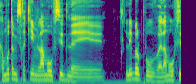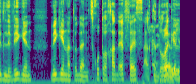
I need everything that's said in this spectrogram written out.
כמות המשחקים, למה הוא הפסיד לליברפול ולמה הוא הפסיד לוויגן. ויגן, אתה יודע, ניצחו אותו 1-0 על כן, כדורגל,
